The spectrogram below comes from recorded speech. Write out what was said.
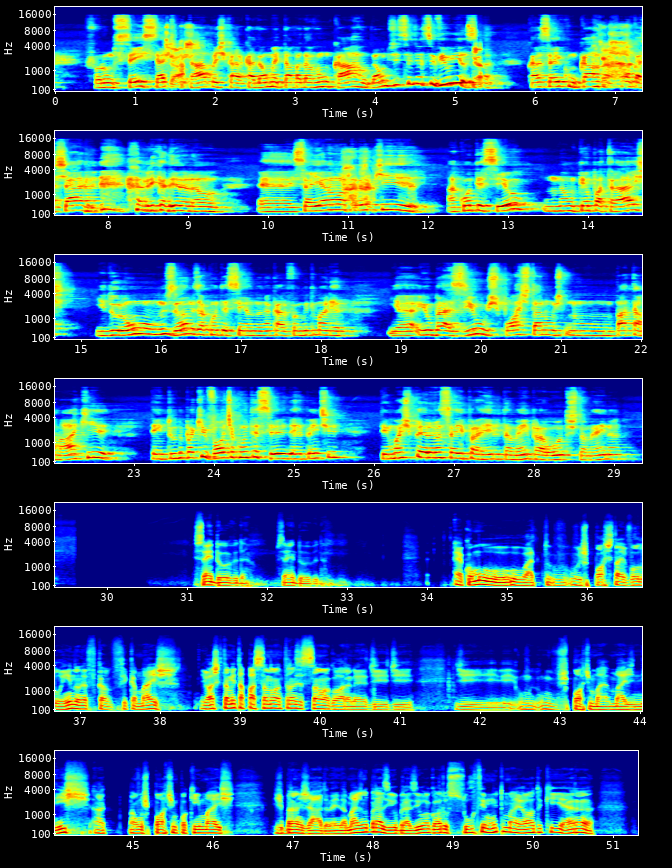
Foram seis, sete tá. etapas, cara. Cada uma etapa dava um carro. Da onde você já se viu isso, é. cara? O cara sair com o carro na mão, com a chave. Brincadeira, não. É, isso aí é uma coisa que aconteceu um, um tempo atrás e durou uns anos acontecendo, né, cara? Foi muito maneiro. E, e o Brasil, o esporte está num, num patamar que tem tudo para que volte a acontecer. E de repente tem uma esperança aí para ele também, para outros também, né? Sem dúvida, sem dúvida. É, como o, o, o esporte está evoluindo, né? Fica, fica mais. Eu acho que também está passando uma transição agora, né? De, de, de um, um esporte mais, mais niche a, a, um esporte um pouquinho mais esbranjado, né? Ainda mais no Brasil. O Brasil agora o surf é muito maior do que era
